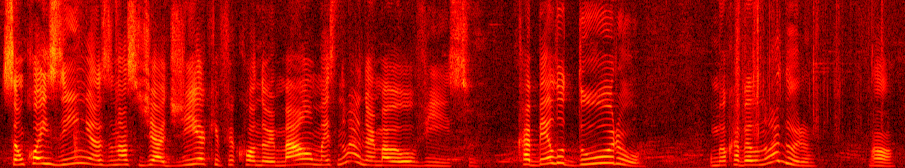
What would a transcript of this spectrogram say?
são coisinhas do nosso dia a dia que ficou normal, mas não é normal eu ouvir isso. Cabelo duro. O meu cabelo não é duro. Ó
